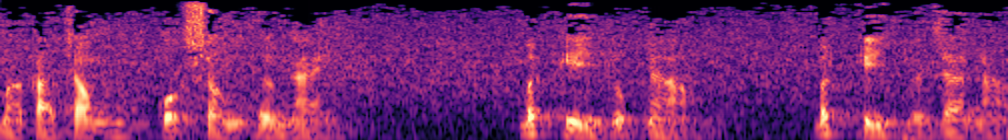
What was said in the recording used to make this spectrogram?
mà cả trong cuộc sống thường ngày, bất kỳ lúc nào, bất kỳ thời gian nào.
